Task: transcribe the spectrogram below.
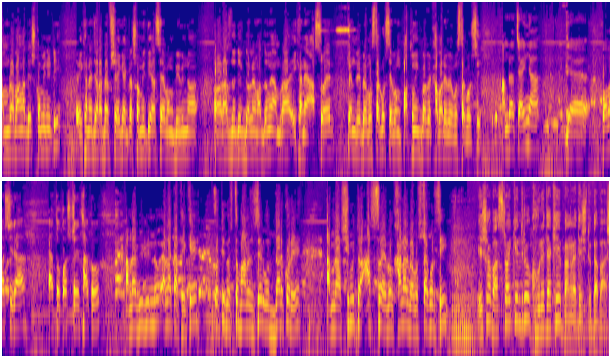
আমরা বাংলাদেশ কমিউনিটি এখানে যারা ব্যবসায়িক একটা সমিতি আছে এবং বিভিন্ন রাজনৈতিক দলের মাধ্যমে আমরা এখানে আশ্রয়ের কেন্দ্রের ব্যবস্থা করছি এবং প্রাথমিকভাবে খাবারের ব্যবস্থা করছি। আমরা চাই না যে প্রবাসীরা এত কষ্টে থাকুক। আমরা বিভিন্ন এলাকা থেকে ক্ষতিগ্রস্ত মানুষদের উদ্ধার করে আমরা সীমিত আশ্রয় এবং খানার ব্যবস্থা করছি। এসব আশ্রয় কেন্দ্র ঘুরে দেখে বাংলাদেশ দূতাবাস।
